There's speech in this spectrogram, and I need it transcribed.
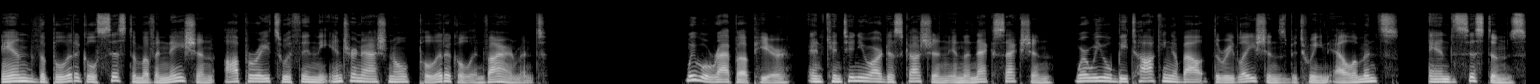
And the political system of a nation operates within the international political environment. We will wrap up here and continue our discussion in the next section where we will be talking about the relations between elements and systems.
